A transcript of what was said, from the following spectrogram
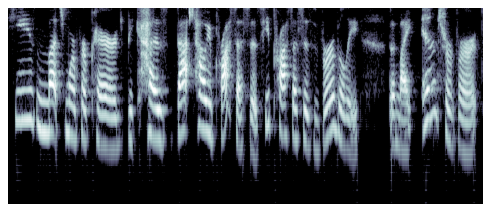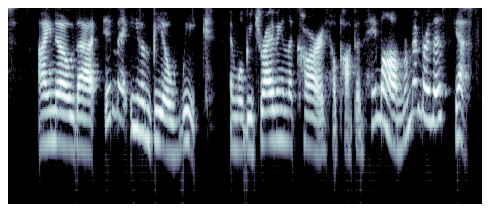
he's much more prepared because that's how he processes. He processes verbally. But my introvert, I know that it may even be a week and we'll be driving in the car and he'll pop in, Hey, mom, remember this? Yes.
